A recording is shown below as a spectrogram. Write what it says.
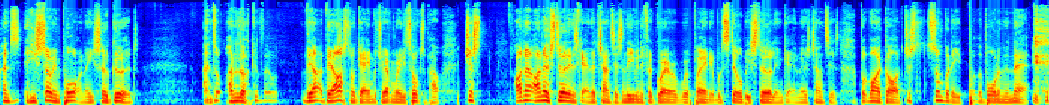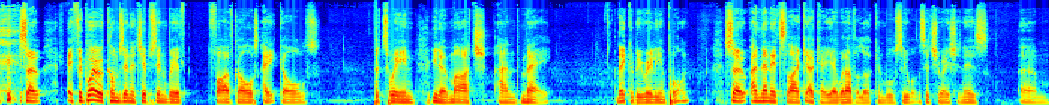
and he's so important. He's so good. And and look, the the Arsenal game, which we haven't really talked about, just I know I know Sterling's getting the chances, and even if Aguero were playing, it would still be Sterling getting those chances. But my God, just somebody put the ball in the net. so if Aguero comes in and chips in with five goals, eight goals between you know March and May, they could be really important. So and then it's like okay, yeah, we'll have a look and we'll see what the situation is, um,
